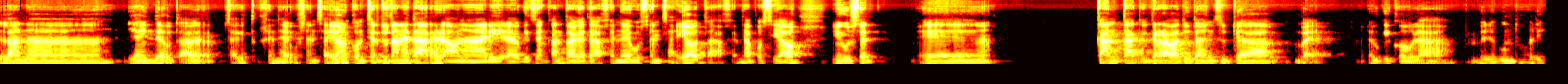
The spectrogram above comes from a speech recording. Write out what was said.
lana jain deu, eta ber, zakit, jende guztien zaio, kontzertutan eta harrera hona ari eraukitzen kantak, eta jende guztien zaio, eta jendea pozi dago, nik uste, e, kantak grabatuta entzutea, bai, eukiko gula bere puntu hori.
